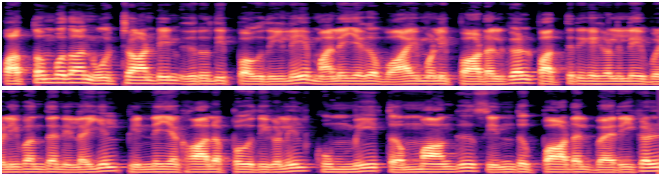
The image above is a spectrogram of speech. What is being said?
பத்தொன்பதாம் நூற்றாண்டின் இறுதிப் பகுதியிலே மலையக வாய்மொழி பாடல்கள் பத்திரிகைகளிலே வெளிவந்த நிலையில் பின்னைய காலப்பகுதிகளில் கும்மி தெம்மாங்கு சிந்து பாடல் வரிகள்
